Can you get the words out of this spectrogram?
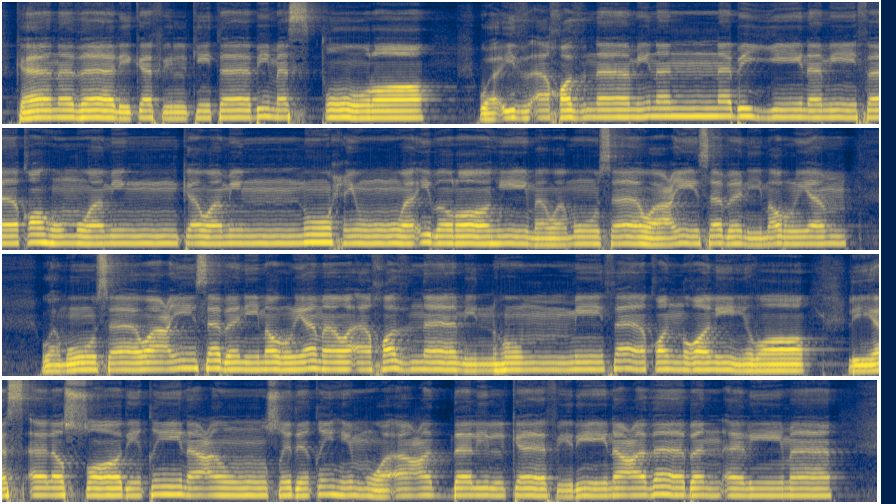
كَانَ ذَلِكَ فِي الْكِتَابِ مَسْطُورًا. وَإِذْ أَخَذْنَا مِنَ النَّبِيِّينَ مِيثَاقَهُمْ وَمِنكَ وَمِن نُّوحٍ وَإِبْرَاهِيمَ وَمُوسَى وَعِيسَى ابْنِ مَرْيَمَ وَمُوسَى وَعِيسَى ابْنِ مَرْيَمَ وَأَخَذْنَا مِنْهُم مِّيثَاقًا غَلِيظًا لِيَسْأَلَ الصَّادِقِينَ عَن صِدْقِهِمْ وَأَعَدَّ لِلْكَافِرِينَ عَذَابًا أَلِيمًا.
